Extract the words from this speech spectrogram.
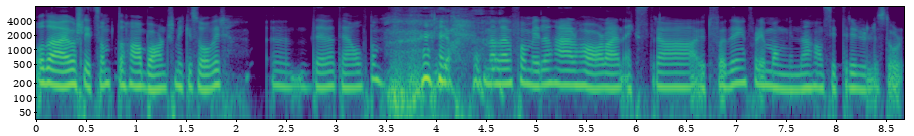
og det er jo slitsomt å ha barn som ikke sover. Eh, det vet jeg alt om. Ja. Men den familien her har da en ekstra utfordring, fordi Magne han sitter i rullestol.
